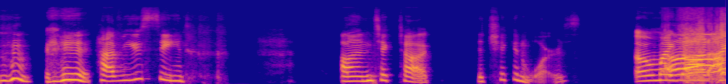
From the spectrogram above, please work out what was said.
Have you seen on TikTok the chicken wars? oh my god, I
